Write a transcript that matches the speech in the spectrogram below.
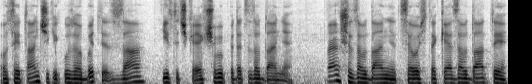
оцей танчик, яку заробити за тістечка, якщо ви підете завдання. Перше завдання це ось таке завдати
